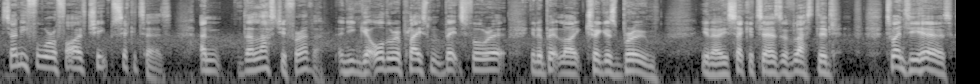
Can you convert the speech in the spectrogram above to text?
It's only four or five cheap secateurs. And they'll last you forever. And you can get all the replacement bits for it. You know, a bit like Trigger's broom. You know, his secateurs have lasted 20 years.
